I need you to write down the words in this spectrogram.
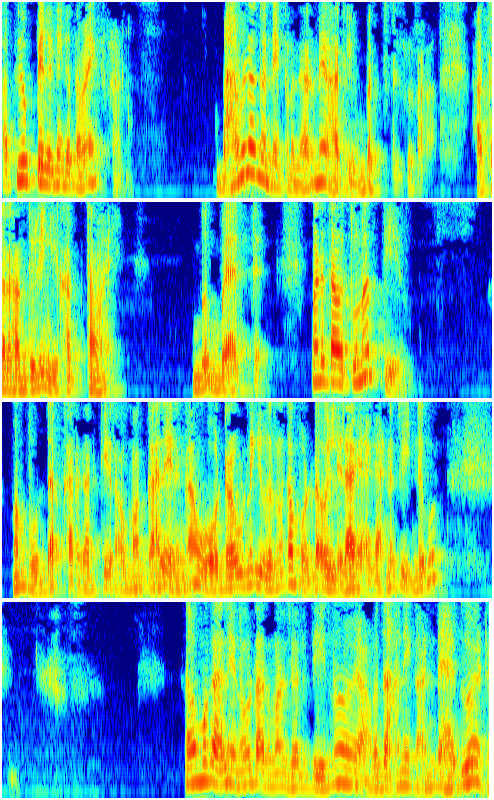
අපිව පෙළෙන එක තමයි කරන්නේ. භාවනා කරන එක නදරනේ හරි උඹ හතර හන්දුලින් එකක් තමයි. උඹ උඹ ඇත්ත. මට තව තුනක් තියෙනවා. මම පොඩ්ඩක් කරගත්තී රවුමක් ගහලා එනකම් ඕඩ් රවුන්ඩ් එක ඉවරනකම් පොඩ්ඩක් ඔය ලෙඩා ගෑ ගන්න තු ඉන්නකෝ. රවුම ගහලා එනකොට අර මනසට තියෙනවා අවධානය ගන්න හැදුවට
